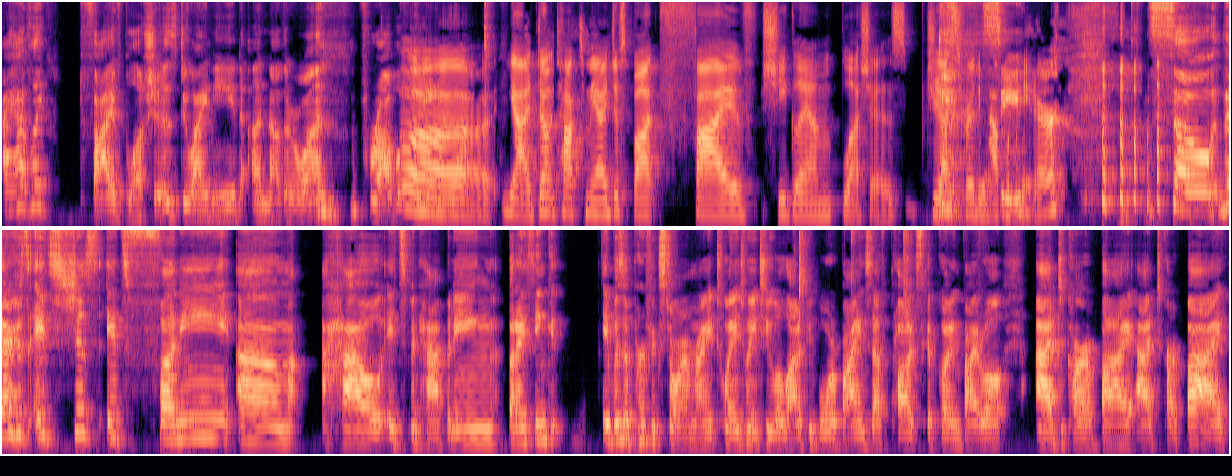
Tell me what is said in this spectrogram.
I have like five blushes. Do I need another one? Probably. Uh, yeah, don't talk to me. I just bought five SHEGLAM blushes just for the applicator. so there's it's just it's funny um how it's been happening, but I think it was a perfect storm, right? 2022, a lot of people were buying stuff, products kept going viral, add to cart, buy, add to cart, buy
